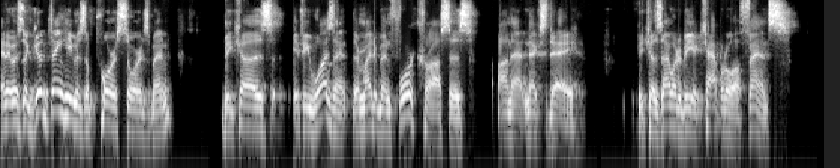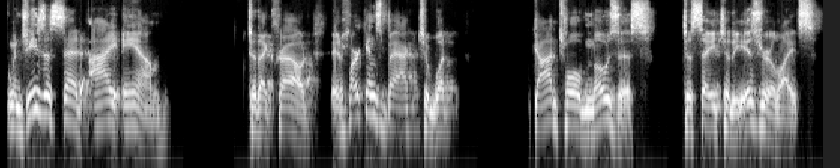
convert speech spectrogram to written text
And it was a good thing he was a poor swordsman because if he wasn't, there might have been four crosses on that next day because that would be a capital offense. When Jesus said, I am to that crowd, it harkens back to what God told Moses to say to the Israelites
